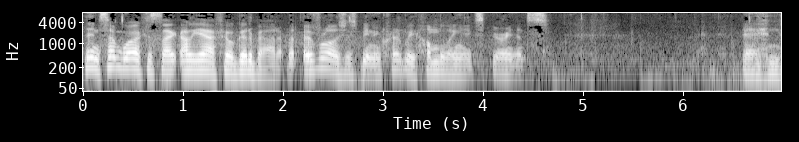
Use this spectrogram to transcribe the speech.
Then some work is like, oh yeah, I feel good about it. But overall, it's just been an incredibly humbling experience and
